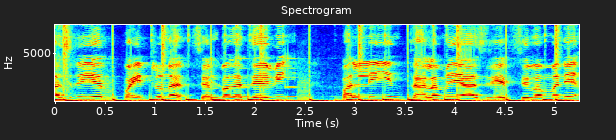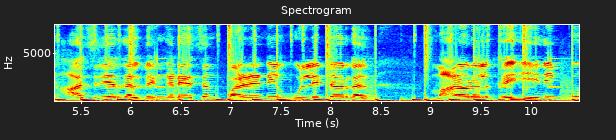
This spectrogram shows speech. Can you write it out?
ஆசிரியர் பயிற்றுனர் செண்பகதேவி பள்ளியின் தலைமை ஆசிரியர் சிவமணி ஆசிரியர்கள் வெங்கடேசன் பழனி உள்ளிட்டவர்கள் மாணவர்களுக்கு இனிப்பு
